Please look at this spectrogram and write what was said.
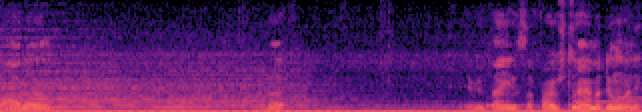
thought of, but Everything's the first time I'm doing it.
